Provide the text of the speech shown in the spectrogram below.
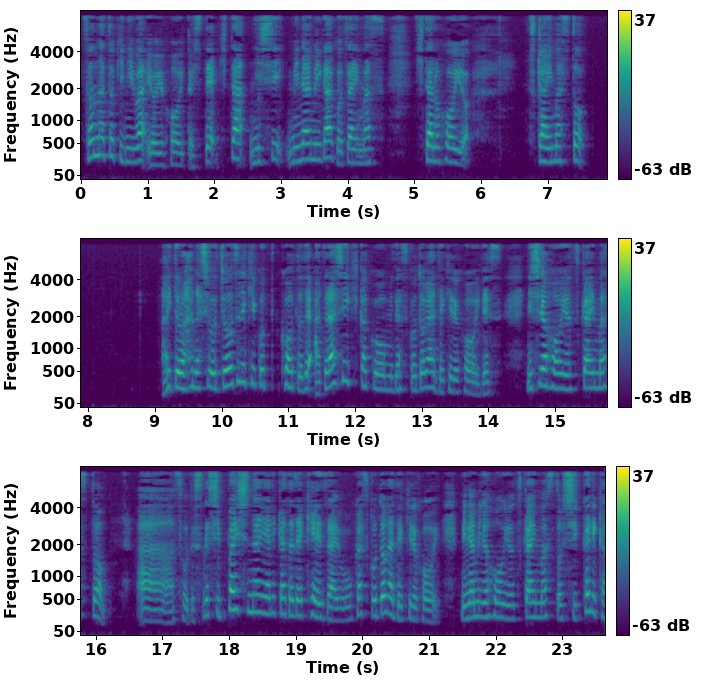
そんな時には良い方位として北、西、南がございます。北の方位を使いますと、相手の話を上手に聞くことで新しい企画を生み出すことができる方位です。西の方位を使いますと、あそうですね。失敗しないやり方で経済を動かすことができる方位。南の方位を使いますと、しっかり考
